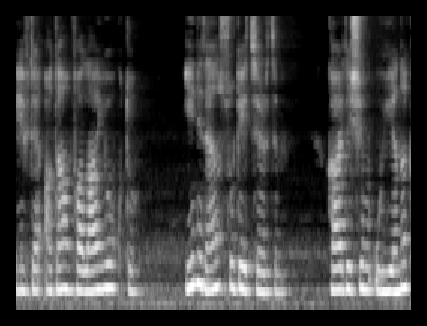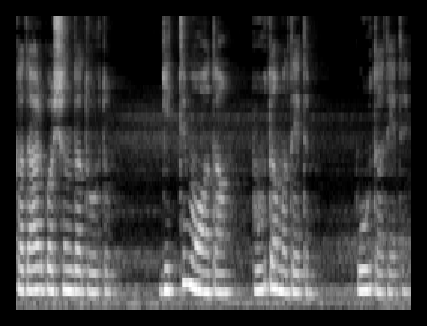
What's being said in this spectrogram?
Evde adam falan yoktu. Yeniden su getirdim. Kardeşim uyuyana kadar başında durdum. Gitti mi o adam? Burada mı dedim. Burada dedi.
